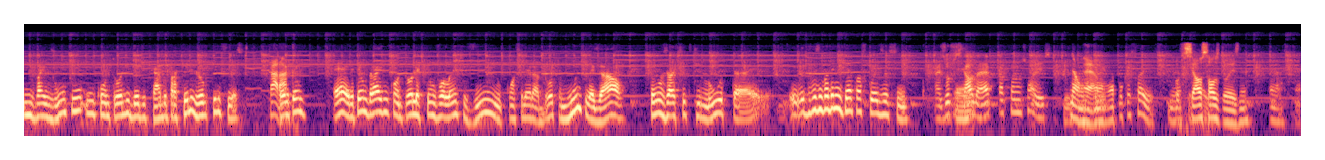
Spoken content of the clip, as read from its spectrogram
e vai junto um controle dedicado para aquele jogo que ele fez. Então, Caraca. ele tem, é, ele tem um drive controller que tem um volantezinho com acelerador, que é muito legal. Tem um joystick de luta. é, e de vez em quando ele inventa umas coisas assim. Mas oficial É. da época foram só esses. Não, É. na época é só isso. Oficial é só os dois, né? É, é.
